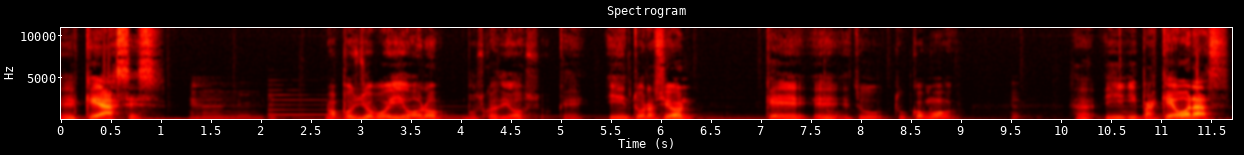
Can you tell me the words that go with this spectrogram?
eh, ¿qué haces? No, pues yo voy y oro, busco a Dios, ok. Y en tu oración, que tú, tú como, ¿y, ¿y para qué oras?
